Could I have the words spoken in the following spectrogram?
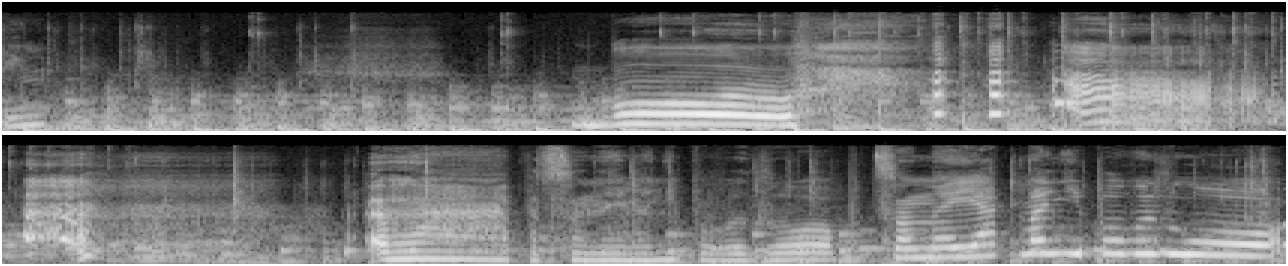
Пінь. Бо. А, пацани, мені повезло. Пацани, як мені повезло.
